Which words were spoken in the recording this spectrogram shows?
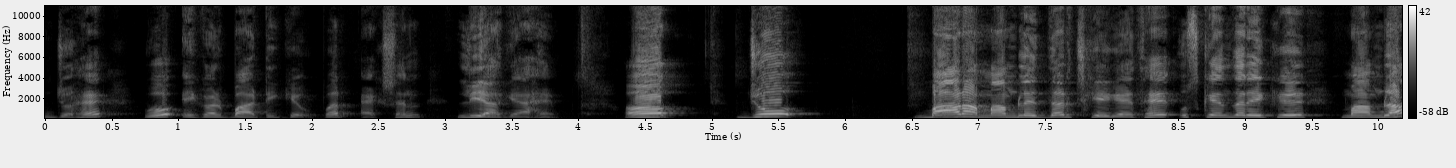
जो है, वो एक और पार्टी के ऊपर एक्शन लिया गया है। और जो 12 मामले दर्ज किए गए थे। उसके अंदर एक मामला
